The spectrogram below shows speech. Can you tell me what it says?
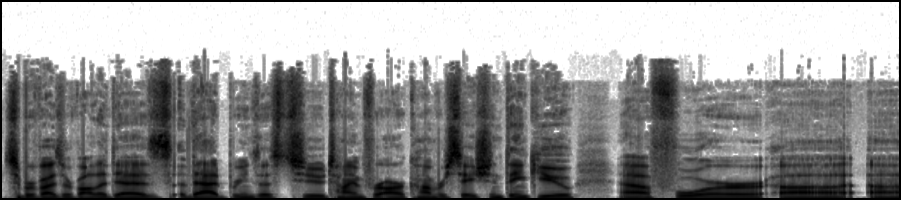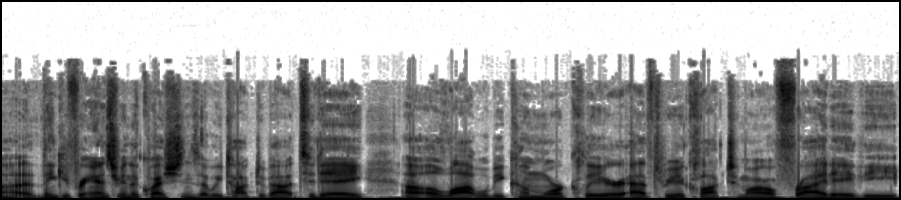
Supervisor Valadez, that brings us to time for our conversation. Thank you uh, for uh, uh, thank you for answering the questions that we talked about today. Uh, a lot will become more clear at three o'clock tomorrow, Friday. The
